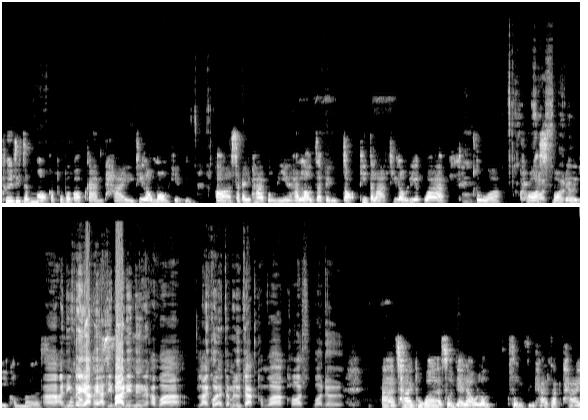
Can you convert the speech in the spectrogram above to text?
เพื่อที่จะเหมาะกับผู้ประกอบการไทยที่เรามองเห็น ศักยภาพตรงนี้นะคะ เราจะเป็นเจาะที่ตลาดที่เราเรียกว่าตัว cross border e-commerce อ่าอันนี้ก็อยากให้อธิบายนิดนึงนะครับว่าหลายคนอาจจะไม่รู้จักคำว่า cross border อ่าใช่เพราะว่าส่วนใหญ่แล้วเราส่งสินค้าจากไทย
